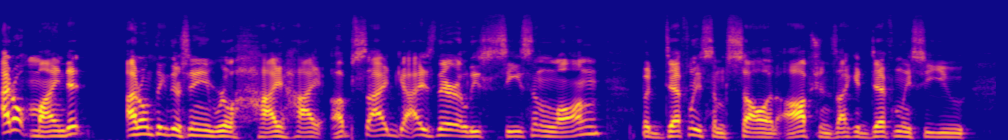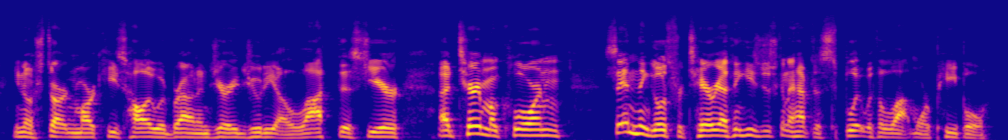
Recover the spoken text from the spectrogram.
I don't mind it. I don't think there's any real high, high upside guys there, at least season long, but definitely some solid options. I could definitely see you, you know, starting Marquise Hollywood Brown and Jerry Jeudy a lot this year. Uh, Terry McLaurin, same thing goes for Terry. I think he's just going to have to split with a lot more people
